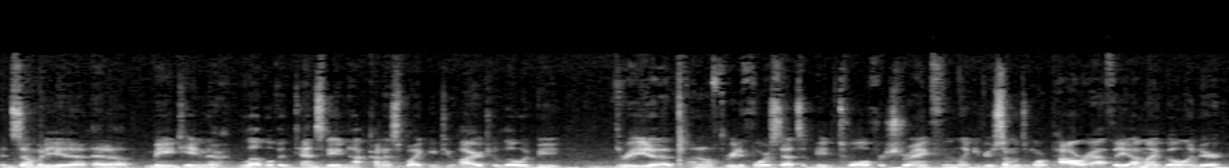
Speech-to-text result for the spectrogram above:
in somebody at a, at a maintaining a level of intensity and not kind of spiking too high or too low would be three to I don't know three to four sets of eight to twelve for strength. And like if you're someone's more power athlete, I might go under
